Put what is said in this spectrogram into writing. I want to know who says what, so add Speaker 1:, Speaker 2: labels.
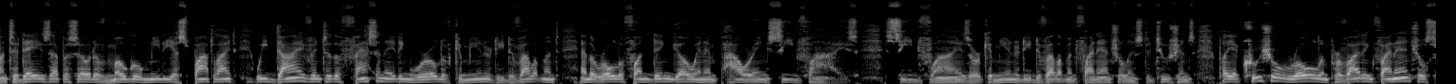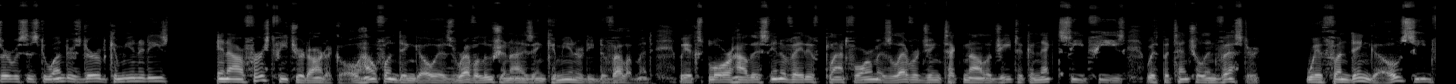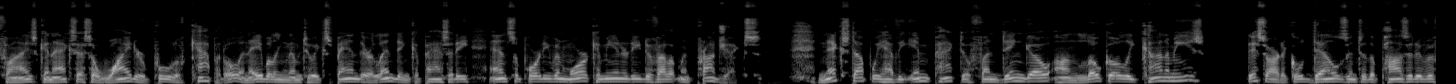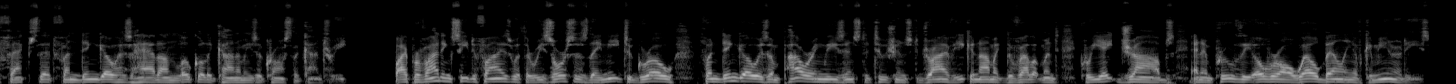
Speaker 1: On today's episode of Mogul Media Spotlight, we dive into the fascinating world of community development and the role of Fundingo in empowering CDFIs. CDFIs, or Community Development Financial Institutions, play a crucial role in providing financial services to underserved communities in our first featured article, How Fundingo is Revolutionizing Community Development, we explore how this innovative platform is leveraging technology to connect CDFIs with potential investor with Fundingo, CDFIs can access a wider pool of capital, enabling them to expand their lending capacity and support even more community development projects. Next up, we have the impact of Fundingo on local economies. This article delves into the positive effects that Fundingo has had on local economies across the country. By providing CDFIs with the resources they need to grow, Fundingo is empowering these institutions to drive economic development, create jobs, and improve the overall well-being of communities.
